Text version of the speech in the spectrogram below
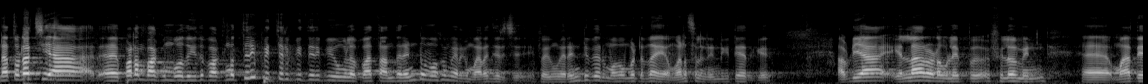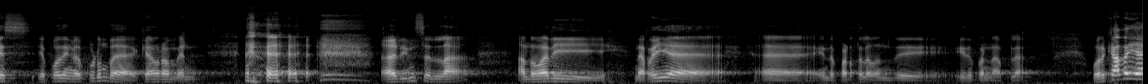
நான் தொடர்ச்சியாக படம் பார்க்கும்போது இது பார்க்கும்போது திருப்பி திருப்பி திருப்பி இவங்களை பார்த்து அந்த ரெண்டு முகமும் எனக்கு மறைஞ்சிருச்சு. இப்போ இவங்க ரெண்டு பேர் முகம் மட்டும்தான் என் மனசில் நின்றுக்கிட்டே இருக்குது அப்படியா எல்லாரோட உழைப்பு ஃபிலோமின் மாதேஷ் எப்போதும் எங்கள் குடும்ப கேமராமேன் அப்படின்னு சொல்லலாம். அந்த மாதிரி நிறைய இந்த படத்தில் வந்து இது பண்ணாப்புல. ஒரு கதையை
